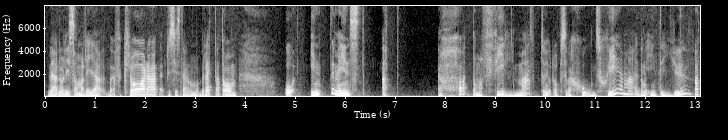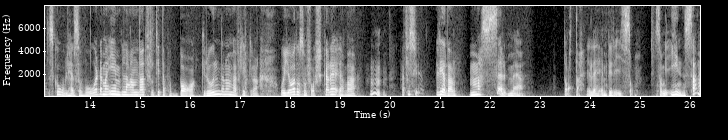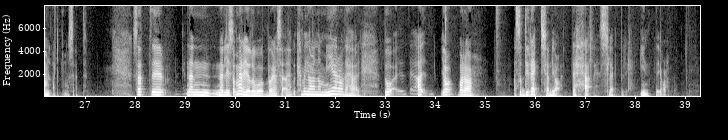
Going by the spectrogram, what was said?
När då Lisa och Maria började förklara precis det de har berättat om. Och inte minst att jaha, de har filmat, de har gjort observationsschema, de har intervjuat, skolhälsovården var inblandad för att titta på bakgrunden av de här flickorna. Och jag då som forskare, jag bara, hmm, här finns ju redan massor med data eller empiri som, som är insamlat på något sätt. Så att eh, när, när Lisa och Maria då började säga, ah, kan vi göra något mer av det här? Då, ah, jag bara, alltså direkt kände jag, det här släpper inte jag.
